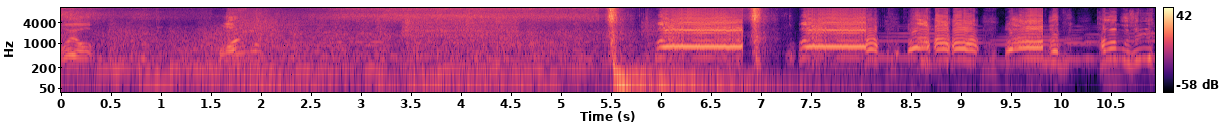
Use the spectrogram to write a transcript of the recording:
뭐요? 뭐 하는 거 아! 방금 무슨 일?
